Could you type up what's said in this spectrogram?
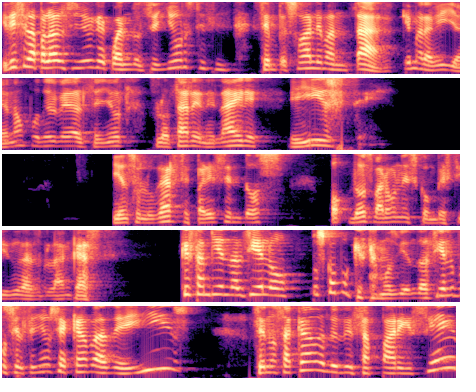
Y dice la palabra del Señor que cuando el Señor se, empezó a levantar, qué maravilla, ¿no? Poder ver al Señor flotar en el aire e irse. Y en su lugar se parecen dos, dos varones con vestiduras blancas. ¿Qué están viendo al cielo? Pues ¿cómo que estamos viendo al cielo? Pues el Señor se acaba de ir, se nos acaba de desaparecer.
